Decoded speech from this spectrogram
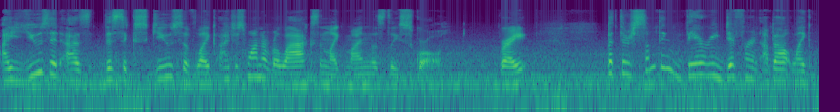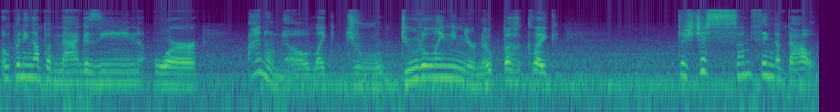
I use it as this excuse of like I just want to relax and like mindlessly scroll, right? But there's something very different about like opening up a magazine or I don't know, like doodling in your notebook. Like, there's just something about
